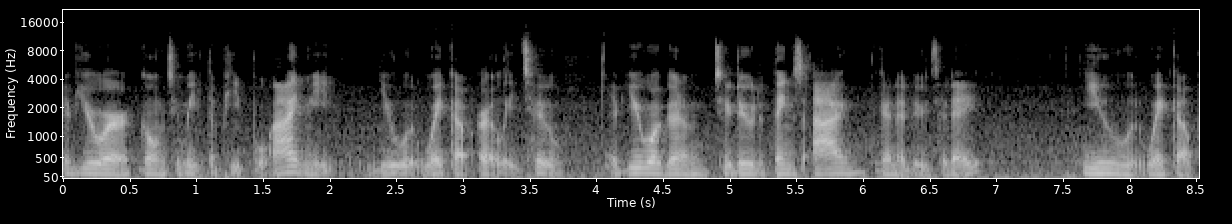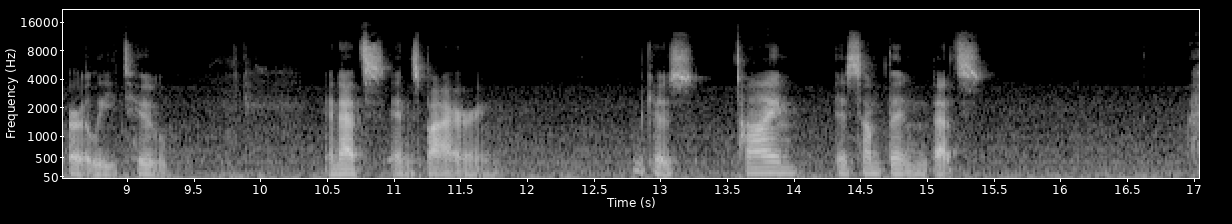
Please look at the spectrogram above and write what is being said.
if you were going to meet the people I meet, you would wake up early too. If you were going to do the things I'm going to do today, you would wake up early too. And that's inspiring because time is something that's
